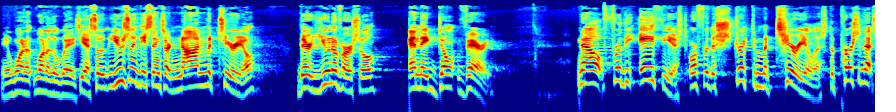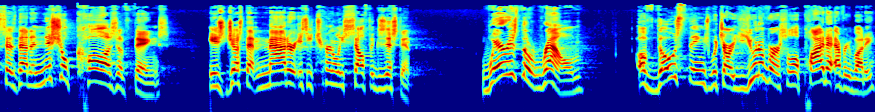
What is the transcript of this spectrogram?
Yeah, one of, one of the ways. Yeah, so usually these things are non-material, they're universal, and they don't vary. Now, for the atheist or for the strict materialist, the person that says that initial cause of things is just that matter is eternally self existent, where is the realm of those things which are universal, apply to everybody,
